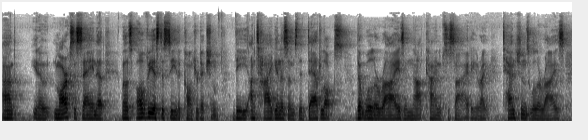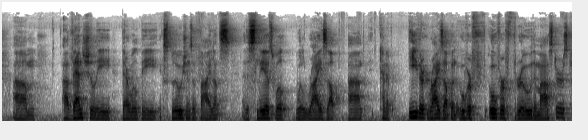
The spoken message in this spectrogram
And, you know, Marx is saying that, well, it's obvious to see the contradiction, the antagonisms, the deadlocks that will arise in that kind of society, right? Tensions will arise. Um, eventually, there will be explosions of violence. The slaves will, will rise up and kind of either rise up and over, overthrow the masters,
